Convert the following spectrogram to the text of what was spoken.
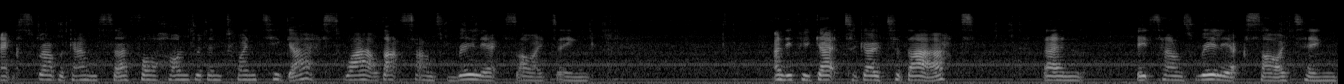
extravaganza for 120 guests. Wow, that sounds really exciting. And if you get to go to that, then it sounds really exciting.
